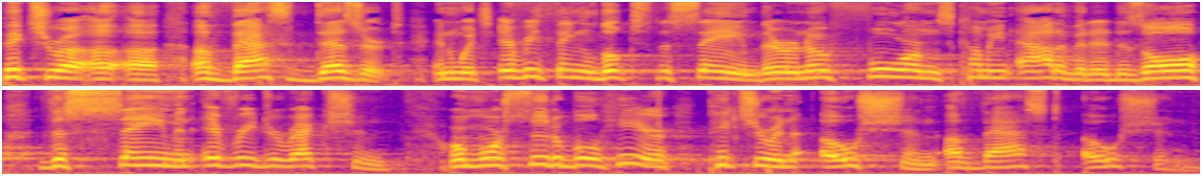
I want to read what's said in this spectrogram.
Picture a, a, a, vast desert in which everything looks the same. There are no forms coming out of it. It is all the same in every direction. Or more suitable here, picture an ocean, a vast ocean.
